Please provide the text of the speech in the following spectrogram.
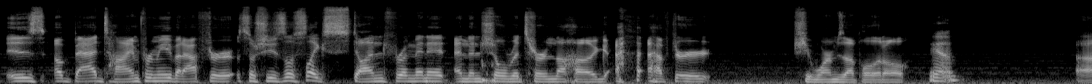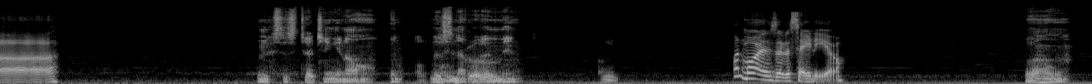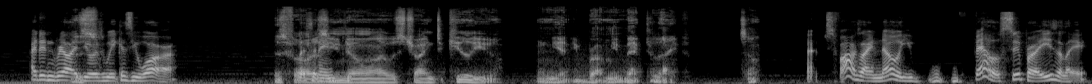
is a bad time for me but after so she's just like stunned for a minute and then she'll return the hug after she warms up a little yeah. uh This is touching and all, but that's not what I meant. What more is there to say to you? Well, I didn't realize you were as weak as you were. as far Listening as you to- know, I was trying to kill you, and yet you brought me back to life. So, As far as I know, you fell super easily.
